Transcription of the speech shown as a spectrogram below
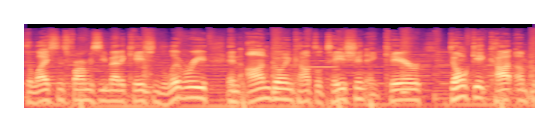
to licensed pharmacy medication delivery and ongoing consultation and care. Don't get caught unprepared.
